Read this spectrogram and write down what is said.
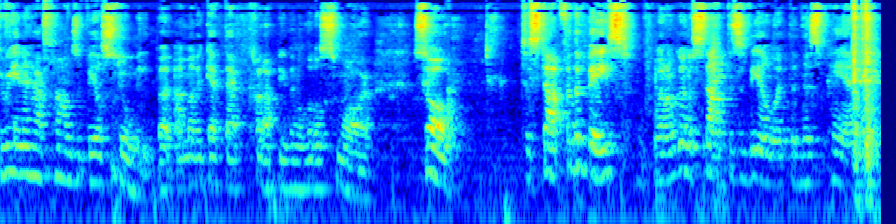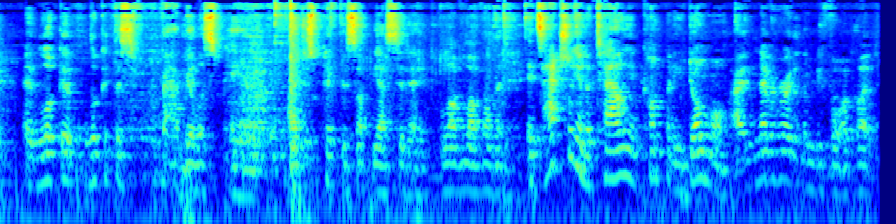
three and a half pounds of veal stew meat, but I'm gonna get that cut up even a little smaller. So to start for the base, what I'm gonna start this veal with in this pan, and look at look at this fabulous pan. I just picked this up yesterday. Love, love, love it. It's actually an Italian company, Domo. I've never heard of them before, but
